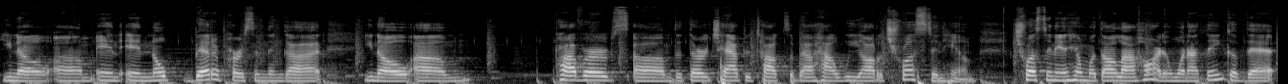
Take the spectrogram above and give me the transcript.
you know, um, and and no better person than God, you know. Um, Proverbs, um, the third chapter, talks about how we ought to trust in Him, trusting in Him with all our heart. And when I think of that,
